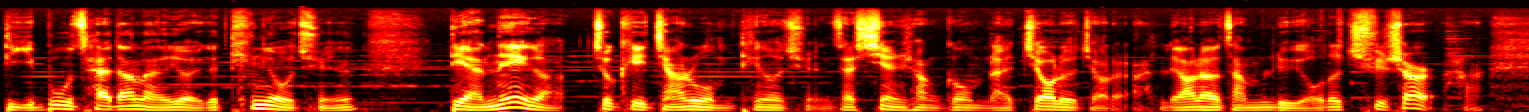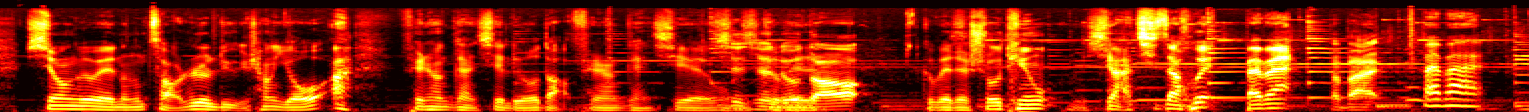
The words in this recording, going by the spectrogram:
底部菜单栏有一个听友群，点那个就可以加入我们听友群，在线上跟我们来交流交流啊，聊聊咱们旅游的趣事儿哈。希望各位能早日旅上游啊！非常感谢刘导，非常感谢我们谢谢刘导，各位的收听，我们下期再会，拜拜。拜拜。拜拜。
